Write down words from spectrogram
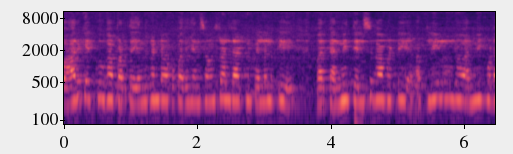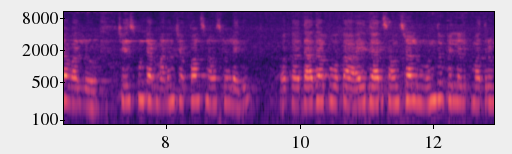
వారికి ఎక్కువగా పడతాయి. ఎందుకంటే ఒక పదిహేను సంవత్సరాలు దాటిన పిల్లలకి వారికి అన్నీ తెలుసు కాబట్టి ఆ క్లీనింగ్ అన్నీ కూడా వాళ్ళు చేసుకుంటారు. మనం చెప్పాల్సిన అవసరం లేదు. ఒక దాదాపు ఒక ఐదు ఆరు సంవత్సరాల ముందు పిల్లలకు మాత్రం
